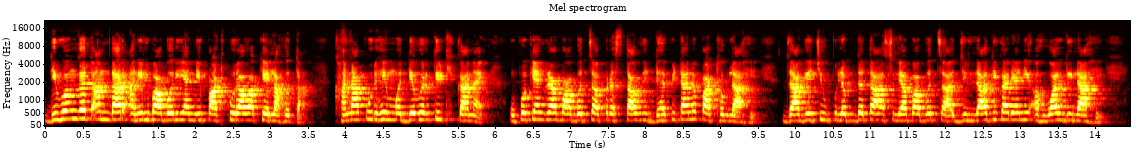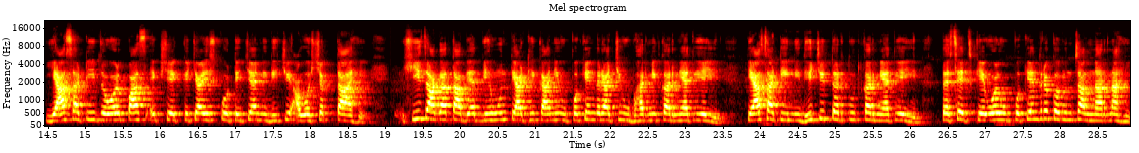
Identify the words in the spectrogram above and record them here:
दिवंगत आमदार अनिल बाबर यांनी पाठपुरावा केला होता. खानापूर हे मध्यवर्ती ठिकाण आहे. उपकेंद्राबाबतचा प्रस्ताव विद्यापीठानं पाठवला आहे. जागेची उपलब्धता असल्याबाबतचा जिल्हाधिकाऱ्यांनी अहवाल दिला आहे. यासाठी जवळपास एकशे एक्केचाळीस कोटीच्या निधीची आवश्यकता आहे. ही जागा ताब्यात घेऊन त्या ठिकाणी उपकेंद्राची उभारणी करण्यात येईल. त्यासाठी निधीची तरतूद करण्यात येईल. तसेच केवळ उपकेंद्र करून चालणार नाही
